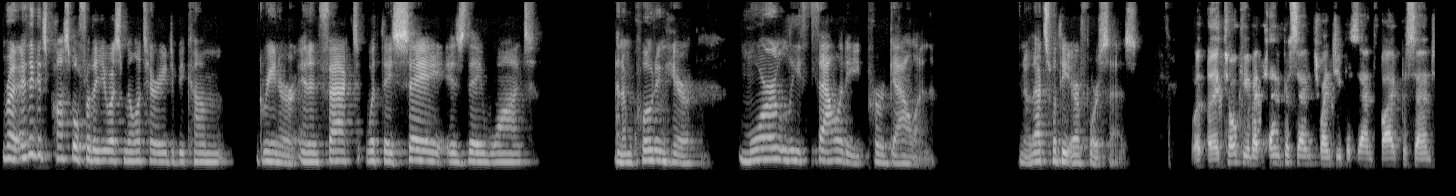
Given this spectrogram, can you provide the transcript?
Right, I think it's possible for the U.S. military to become greener, and in fact, what they say is they want, and I'm quoting here more lethality per gallon. You know, that's what the Air Force says. Well, are they talking about 10%, 20%, 5%,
